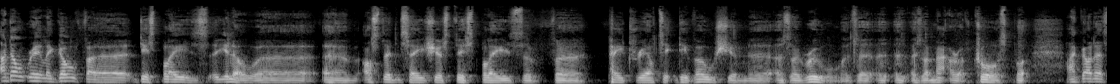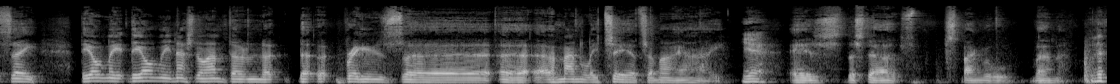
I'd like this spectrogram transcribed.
I- don't really go for displays, you know, uh, um, ostentatious displays of uh, patriotic devotion uh, as a rule, as a as- a matter of course. But I got to say, the only the only national anthem that, that brings uh, uh, a manly tear to my eye Yeah. is the Star Spangled Banner. They're,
